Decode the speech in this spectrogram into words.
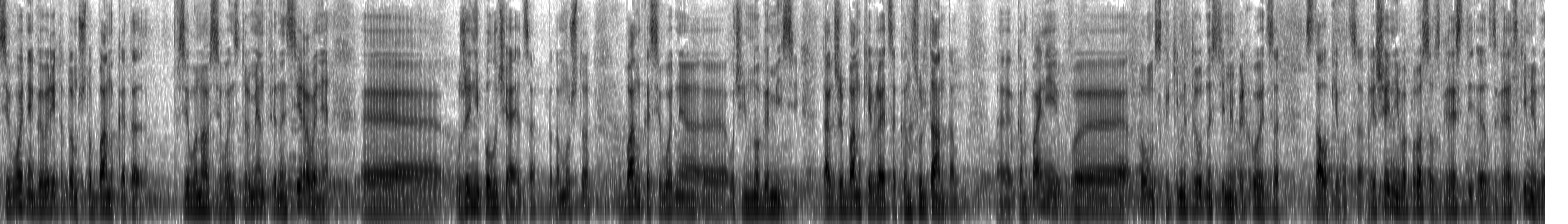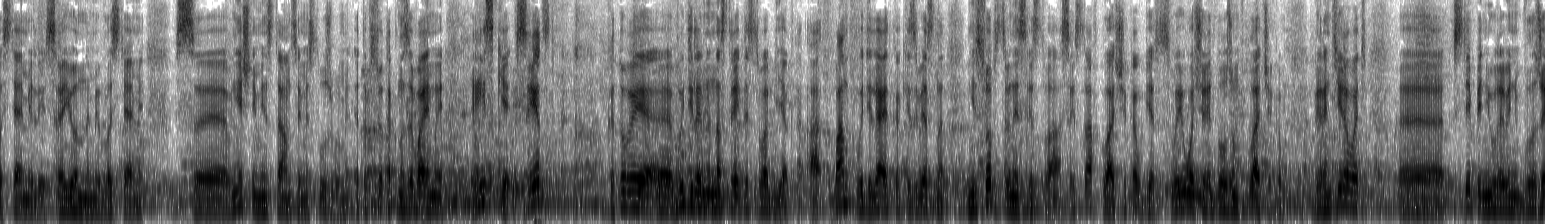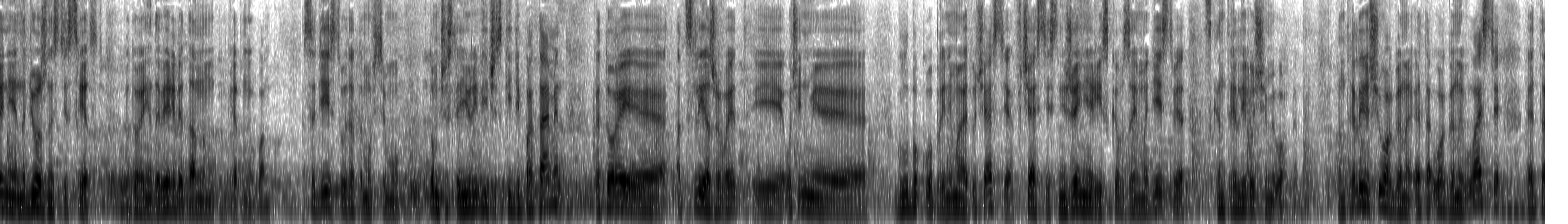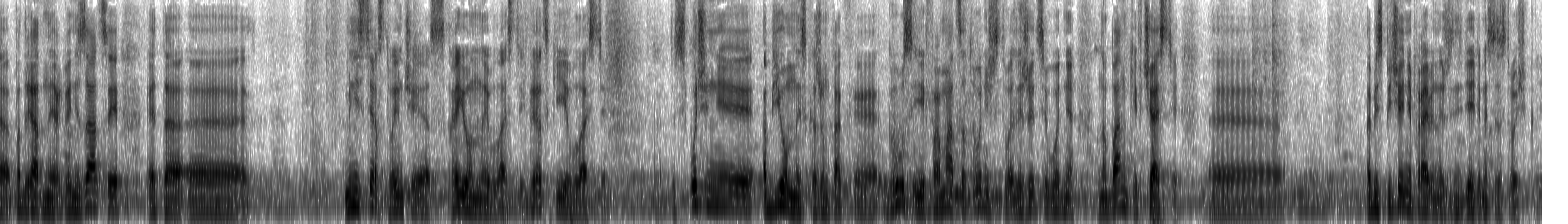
Сегодня говорить о том, что банк это всего-навсего инструмент финансирования, э, уже не получается, потому что у банка сегодня э, очень много миссий. Также банк является консультантом э, компаний в том, с какими трудностями приходится сталкиваться в решении вопросов с, горости- э, с городскими властями или с районными властями, с э, внешними инстанциями, службами. Это все так называемые риски средств, которые э, выделены на строительство объекта. А банк выделяет, как известно, не собственные средства, а средства вкладчиков, где в свою очередь должен вкладчикам гарантировать э, степень и уровень вложения надежности средств, которые они доверили данному конкретному банку. Содействует этому всему, в том числе юридический департамент, который э, отслеживает и очень э, глубоко принимает участие в части снижения риска взаимодействия с контролирующими органами. Контролирующие органы – это органы власти, это подрядные организации, это э, Министерство МЧС, районные власти, городские власти. То есть очень э, объемный, скажем так, э, груз и формат сотрудничества лежит сегодня на банке в части э, обеспечения правильной жизнедеятельности застройщика.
